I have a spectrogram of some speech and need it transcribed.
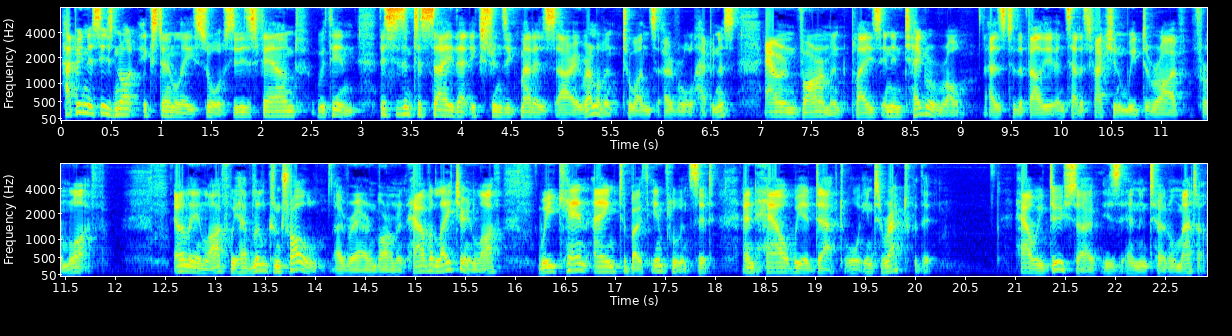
Happiness is not externally sourced, it is found within. This isn't to say that extrinsic matters are irrelevant to one's overall happiness. Our environment plays an integral role as to the value and satisfaction we derive from life. Early in life, we have little control over our environment. However, later in life, we can aim to both influence it and how we adapt or interact with it. How we do so is an internal matter.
